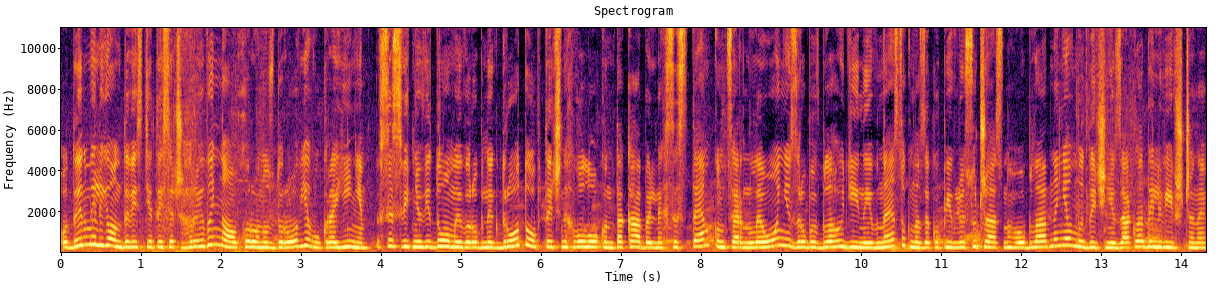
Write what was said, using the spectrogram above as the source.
1 мільйон 200 тисяч гривень на охорону здоров'я в Україні. Всесвітньо відомий виробник дроту, оптичних волокон та кабельних систем концерн Леоні зробив благодійний внесок на закупівлю сучасного обладнання в медичні заклади Львівщини.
